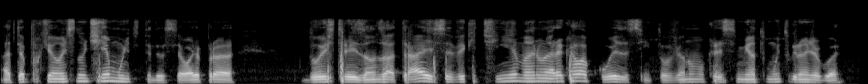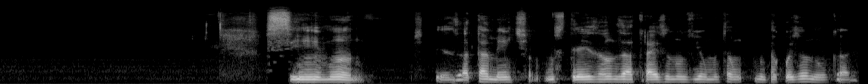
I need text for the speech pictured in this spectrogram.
Até porque antes não tinha muito, entendeu? Você olha pra dois, três anos atrás, você vê que tinha, mas não era aquela coisa, assim. Tô vendo um crescimento muito grande agora. Sim, mano. Exatamente. Uns três anos atrás eu não via muita, muita coisa não, cara.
